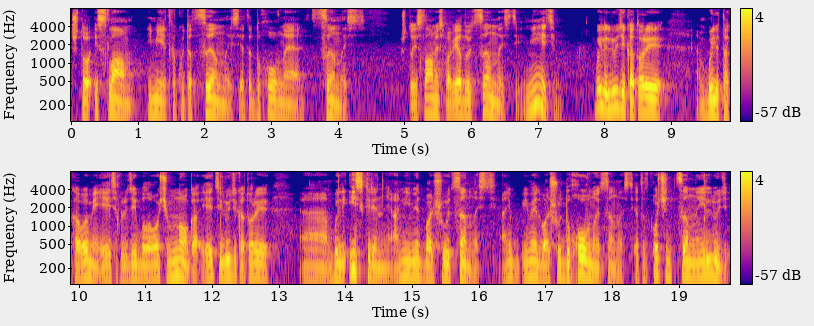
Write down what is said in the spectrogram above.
что ислам имеет какую-то ценность, это духовная ценность, что ислам исповедует ценности. Не этим. Были люди, которые были таковыми, и этих людей было очень много. И эти люди, которые были искренни, они имеют большую ценность, они имеют большую духовную ценность. Это очень ценные люди.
